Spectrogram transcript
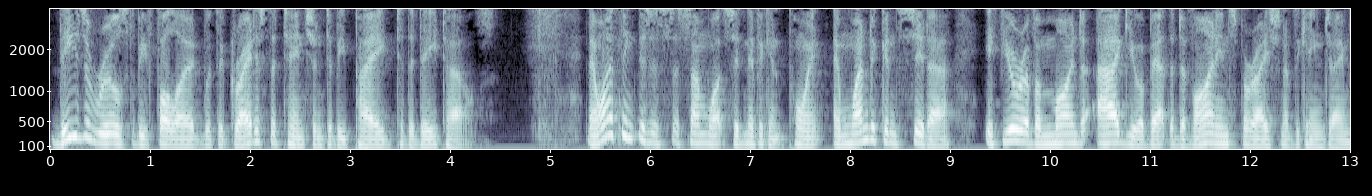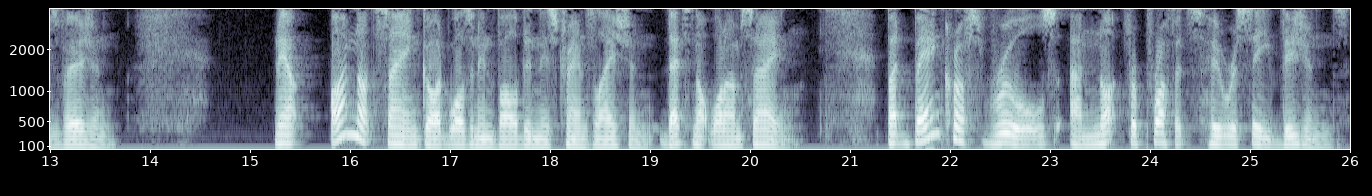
These are rules to be followed with the greatest attention to be paid to the details. Now, I think this is a somewhat significant point and one to consider if you're of a mind to argue about the divine inspiration of the King James Version. Now, I'm not saying God wasn't involved in this translation. That's not what I'm saying. But Bancroft's rules are not for prophets who receive visions.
